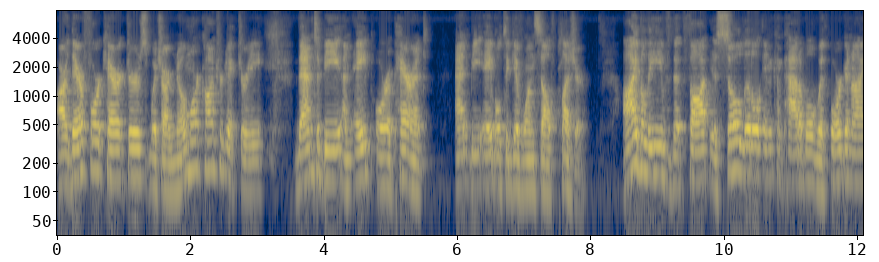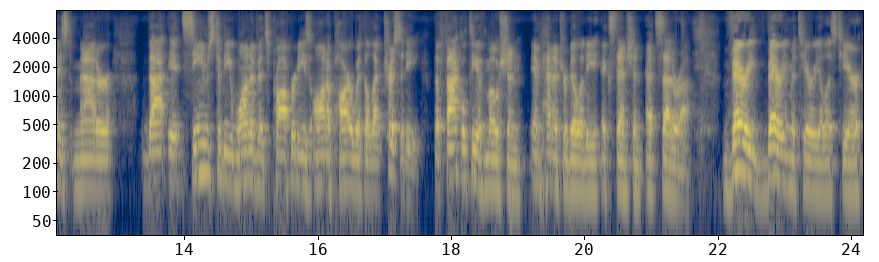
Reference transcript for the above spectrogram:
are therefore characters which are no more contradictory than to be an ape or a parrot and be able to give oneself pleasure. I believe that thought is so little incompatible with organized matter that it seems to be one of its properties on a par with electricity, the faculty of motion, impenetrability, extension, etc. Very, very materialist here,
